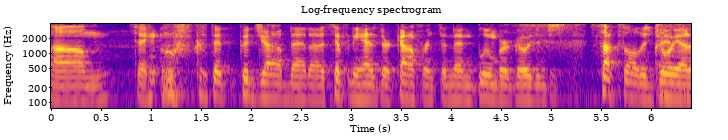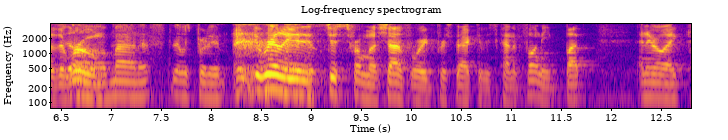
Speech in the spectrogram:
Um, saying, "Oof, good, that, good job that uh, Symphony has their conference," and then Bloomberg goes and just sucks all the joy out of the Oh room. man, it's, it was brilliant. it really is just from a Schadenfreude perspective. It's kind of funny, but and they're like,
